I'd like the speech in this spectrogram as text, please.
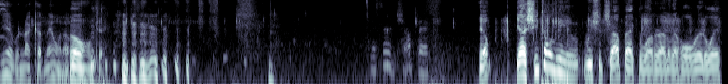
Yeah, we're not cutting that one out. Oh, okay. I said shop vac. Yep. Yeah, she told me we should shop vac the water out of that hole right away.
